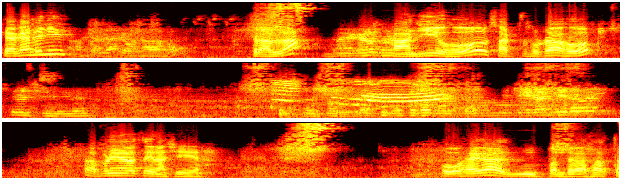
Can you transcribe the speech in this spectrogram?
ਕਿਆ ਕਹਿੰਦੇ ਜੀ? ਟਰਾਲਾ? ਹਾਂਜੀ ਉਹ ਸੱਟ ਥੋੜਾ ਉਹ। ਹੈ ਆਪਣੇ ਵਾਲਾ 13 6 ਆ। ਉਹ ਹੈਗਾ 15 7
